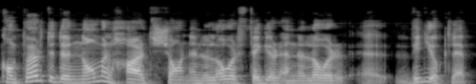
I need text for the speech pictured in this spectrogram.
compared to the normal heart shown in the lower figure and the lower uh, video clip,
